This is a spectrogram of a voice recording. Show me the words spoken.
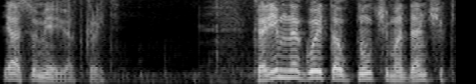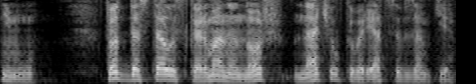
«Я сумею открыть». Карим ногой толкнул чемоданчик к нему. Тот достал из кармана нож, начал ковыряться в замке.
